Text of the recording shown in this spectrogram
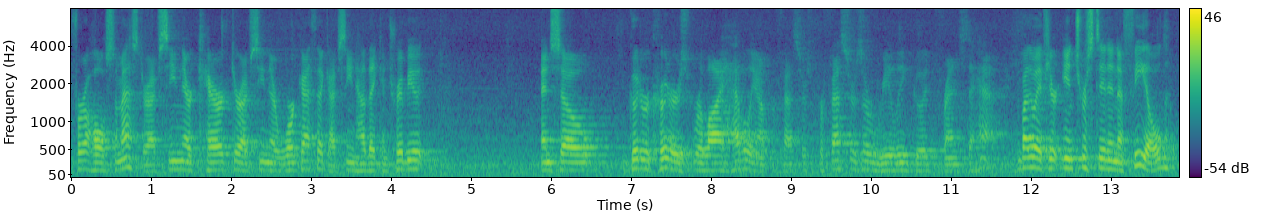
for a whole semester. I've seen their character, I've seen their work ethic, I've seen how they contribute. And so good recruiters rely heavily on professors. Professors are really good friends to have. And by the way, if you're interested in a field,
